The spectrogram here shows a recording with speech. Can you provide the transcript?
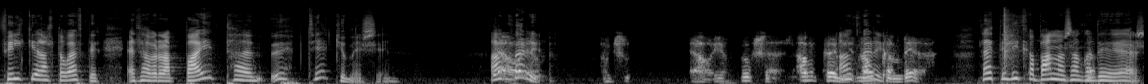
fylgir alltaf eftir en það verður að bæta þeim upp tekjumissin. Af hverju? já, já, já, hugsa þess. Af hverju, nákvæmlega. Þetta er líka bannan samkvæmt EES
